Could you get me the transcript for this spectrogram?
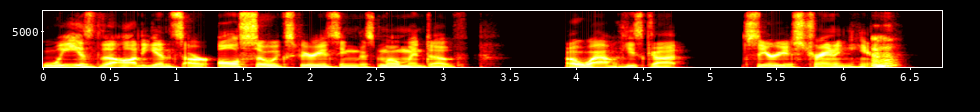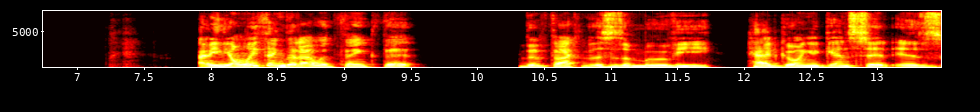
we as the audience are also experiencing this moment of, oh wow, he's got serious training here. Mhm. I mean, the only thing that I would think that the fact that this is a movie had going against it is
